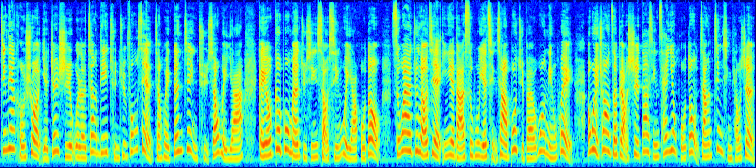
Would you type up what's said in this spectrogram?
今天和硕也证实，为了降低群聚风险，将会跟进取消尾牙，改由各部门举行小型尾牙活动。此外，据了解，英业达似乎也倾向不举办忘年会，而纬创则表示，大型餐宴活动将进行调整，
